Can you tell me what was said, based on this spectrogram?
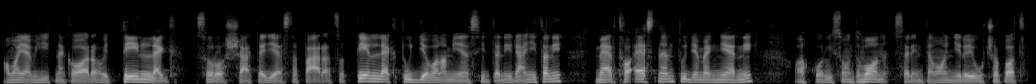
a Miami Heatnek arra, hogy tényleg szorossá tegye ezt a páracot, tényleg tudja valamilyen szinten irányítani, mert ha ezt nem tudja megnyerni, akkor viszont van szerintem annyira jó csapat,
